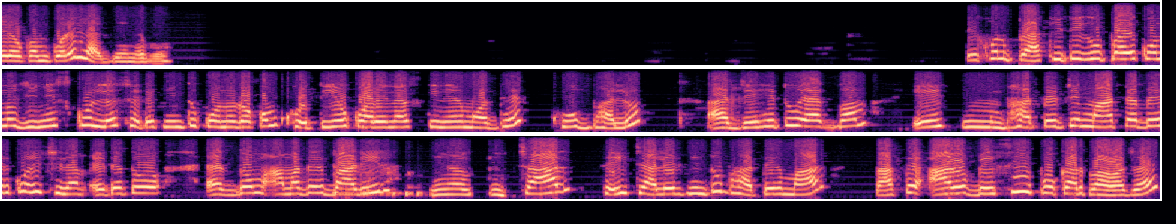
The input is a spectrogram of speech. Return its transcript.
এরকম করে লাগিয়ে নেব। দেখুন, প্রাকৃতিক উপায়ে কোনো জিনিস করলে সেটা কিন্তু কোনো রকম ক্ষতিও করে না স্কিনের মধ্যে। খুব ভালো। আর যেহেতু একদম এই ভাতের যে মাটা বের করেছিলাম, এটা তো একদম আমাদের বাড়ির চাল, সেই চালের কিন্তু ভাতের মার। তাতে আরও বেশি উপকার পাওয়া যায়।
